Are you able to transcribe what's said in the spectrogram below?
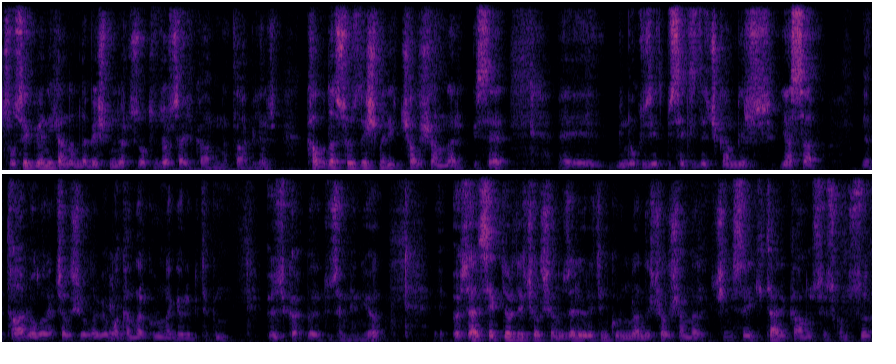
sosyal güvenlik anlamında 5434 sayılı kanuna tabiler. Kamuda sözleşmeli çalışanlar ise e, 1978'de çıkan bir yasa tabi olarak çalışıyorlar ve Bakanlar Kurulu'na göre bir takım özlük hakları düzenleniyor. E, özel sektörde çalışan, özel öğretim kurumlarında çalışanlar için ise iki tane kanun söz konusu.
